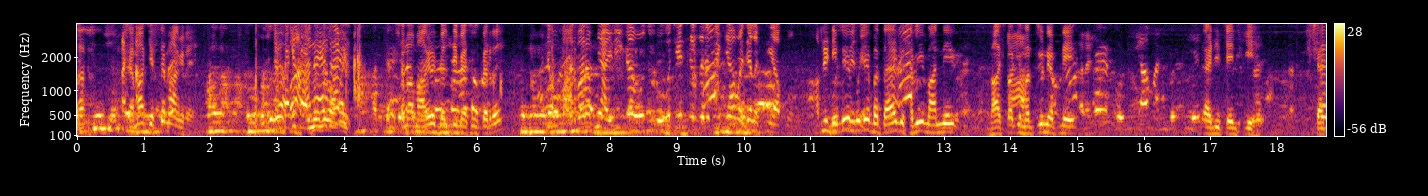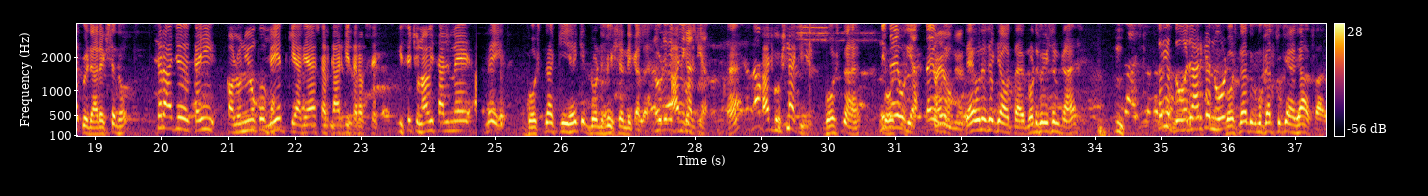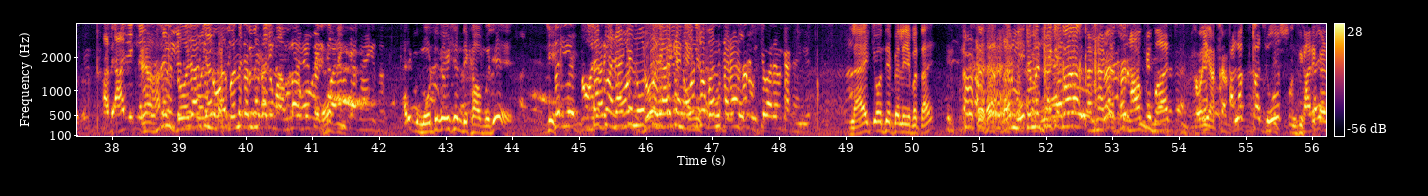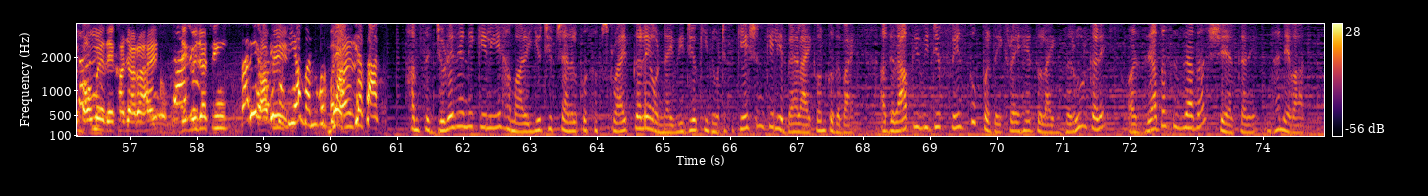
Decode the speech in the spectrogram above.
क्षमा किससे मांग रहे हैं? जनता के सामने है? सर अच्छा क्षमा मांग रहे गलती महसूस कर रहे हैं? अच्छा वो बार बार अपनी आईडी का वो लोगो चेंज करते रहते हैं क्या वजह लगती है आपको? अपने मुझे मुझे बताया कि सभी माननीय भाजपा के मंत्रियों ने अपनी आईडी चेंज की है। शायद कोई डायरेक्शन हो। सर आज कई कॉलोनियों को वेद किया गया सरकार की तरफ़ से। इसे चुनावी साल में नहीं घोषणा की है कि नोटिफिकेशन निकला है। नोटिफिकेशन निकाल दिया हैं? आज घोषणा की है। घोषणा है। तय हो गया तय हो गया। तय होने से क्या होता है? नोटिफिकेशन कहाँ है? सर ये 2000 के नोट घोषणा तो कर चुके हैं हज़ार बार अब आज एक दो हज़ार के नोट बंद करने का जो मामला है सर इस बारे में। क्या कहेंगे सर? अरे नोटिफिकेशन दिखाओ मुझे। जी सर ये दो हज़ार के नोट दो हज़ार के नोट जो बंद करे हैं सर उसके बारे में क्या कहेंगे? लाए क्यों थे पहले ये बताएँ? सर मुख्यमंत्री के द्वारा कर्नाटक चुनाव के बाद एक अलग का जोश कार्यकर्ताओं में देखा जा रहा है। दिग्विजय सिंह काफ़ी साथ। हमसे जुड़े रहने के लिए हमारे YouTube चैनल को सब्सक्राइब करें और नई वीडियो की नोटिफिकेशन के लिए बेल आइकॉन को दबाएँ। अगर आप ये वीडियो Facebook पर देख रहे हैं तो लाइक ज़रूर करें और ज़्यादा से ज़्यादा शेयर करें। धन्यवाद।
